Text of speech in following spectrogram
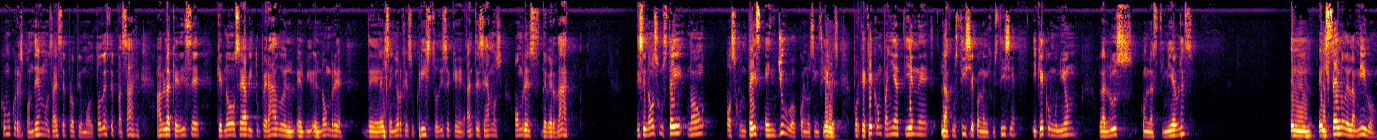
¿cómo correspondemos a este propio modo? Todo este pasaje habla que dice que no sea vituperado el, nombre del Señor Jesucristo. Dice que antes seamos hombres de verdad. Dice, no os, no os juntéis en yugo con los infieles, porque qué compañía tiene la justicia con la injusticia y qué comunión la luz con las tinieblas. El celo del amigo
